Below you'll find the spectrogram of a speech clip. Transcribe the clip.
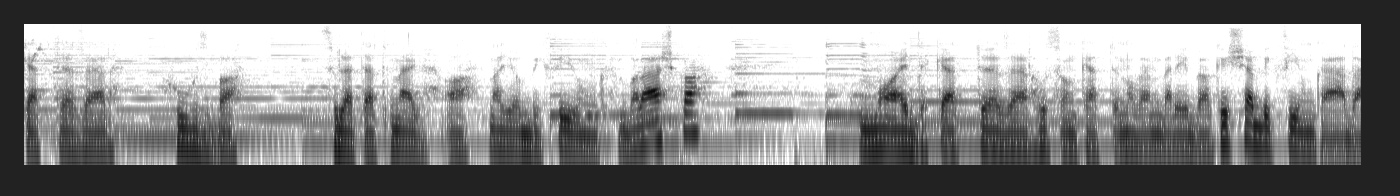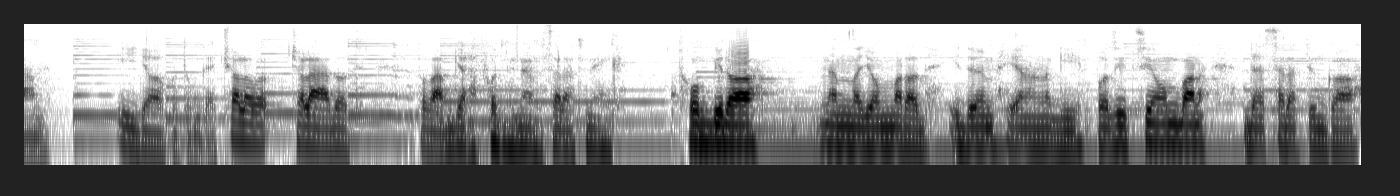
2020-ban született meg a nagyobbik fiunk Baláska, majd 2022. novemberében a kisebbik fiunk Ádám. Így alkotunk egy családot, tovább gyarapodni nem szeretnénk. Hobbira nem nagyon marad időm jelenlegi pozíciómban, de szeretünk a,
